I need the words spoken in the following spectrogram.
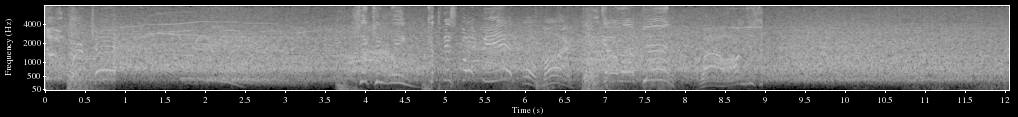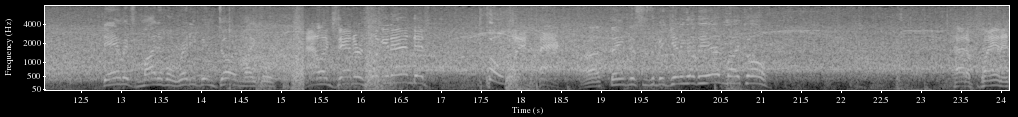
Super kick. Chicken wing. This might be it. Oh, my. He got locked in. Wow, I'm just... Damage might have already been done, Michael. Alexander's looking to end it. Boom, what impact. I think this is the beginning of the end, Michael. Had a plan and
